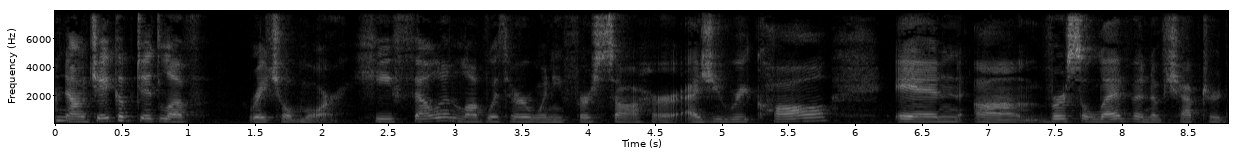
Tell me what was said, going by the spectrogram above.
now, Jacob did love Rachel more. He fell in love with her when he first saw her. As you recall, in um, verse 11 of chapter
